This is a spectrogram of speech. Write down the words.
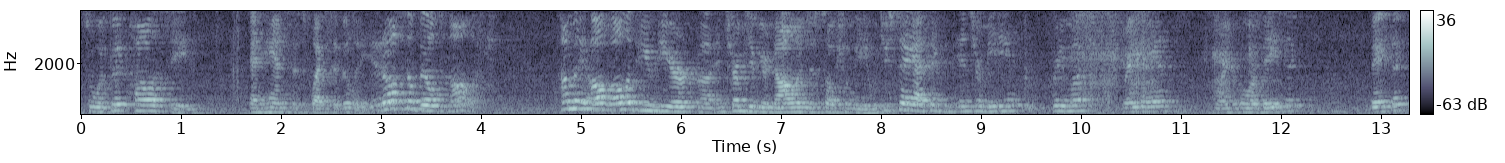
So a good policy enhances flexibility. It also builds knowledge. How many, all, all of you here, uh, in terms of your knowledge of social media, would you say, I think, intermediate, pretty much? Raise your hands. Or, or basic? Basic?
